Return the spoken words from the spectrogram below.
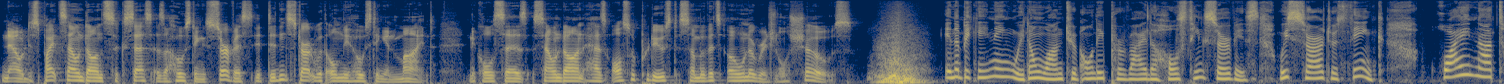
Now, despite SoundOn's success as a hosting service, it didn't start with only hosting in mind. Nicole says SoundOn has also produced some of its own original shows. In the beginning, we don't want to only provide a hosting service. We start to think why not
